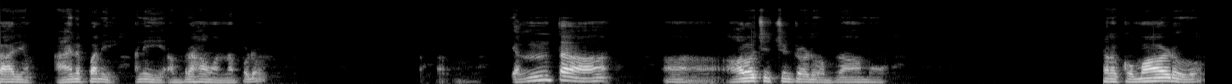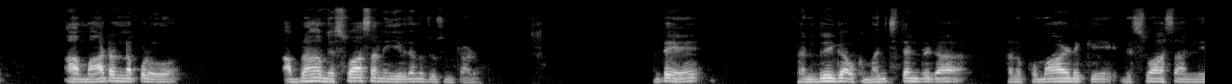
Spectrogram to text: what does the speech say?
కార్యం ఆయన పని అని అబ్రహాం అన్నప్పుడు ఎంత ఆలోచించుంటాడు అబ్రహాము? తన కుమారుడు ఆ మాట అన్నప్పుడు అబ్రహాం విశ్వాసాన్ని ఏ విధంగా చూసుంటాడు. అంటే తండ్రిగా ఒక మంచి తండ్రిగా తన కుమారుడికి విశ్వాసాన్ని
